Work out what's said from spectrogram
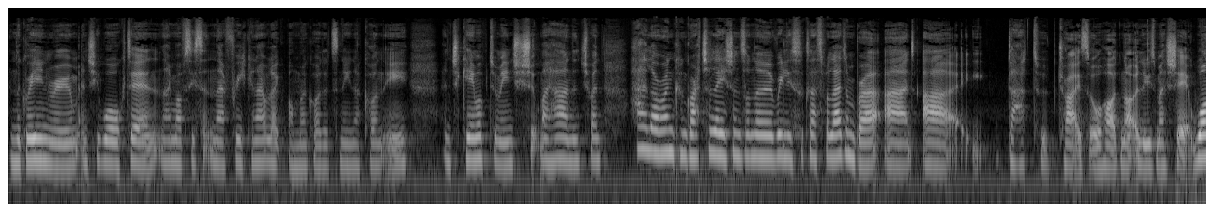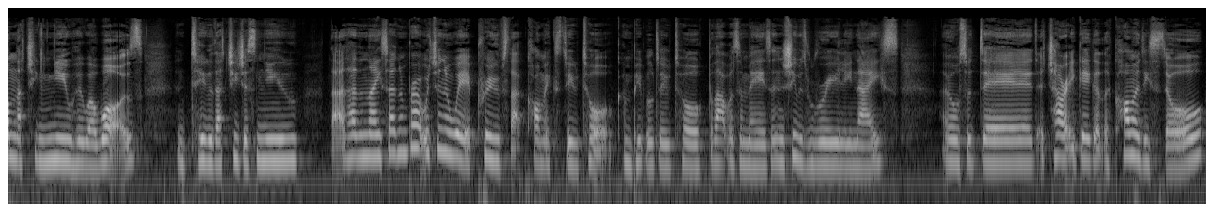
in the green room and she walked in and I'm obviously sitting there freaking out like oh my god it's Nina Conti and she came up to me and she shook my hand and she went hi Lauren congratulations on a really successful Edinburgh and I had to try so hard not to lose my shit one that she knew who I was and two that she just knew that I'd had a nice Edinburgh which in a way proves that comics do talk and people do talk but that was amazing and she was really nice I also did a charity gig at the comedy store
